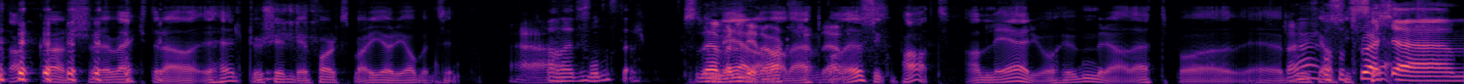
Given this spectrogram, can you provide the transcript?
Stakkars vektere. Helt uskyldige folk som bare gjør jobben sin. Ja, Han er et monster. så det er veldig han rart. det. Han er jo psykopat. Han ler jo og humrer av det etterpå. Er- Og så tror jeg ikke um,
